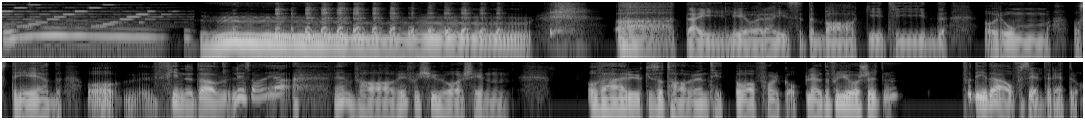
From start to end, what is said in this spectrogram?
Ah, deilig å reise tilbake i tid og rom og sted og finne ut av liksom, ja, hvem var vi for 20 år siden? Og hver uke så tar vi en titt på hva folk opplevde for 20 år siden, fordi det er offisielt retro.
